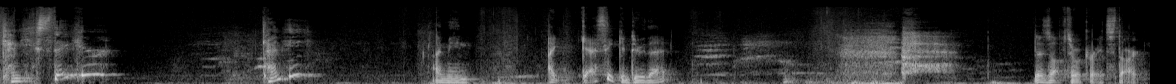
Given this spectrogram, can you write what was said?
Can he stay here? Can he? I mean, I guess he could do that. This is off to a great start.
